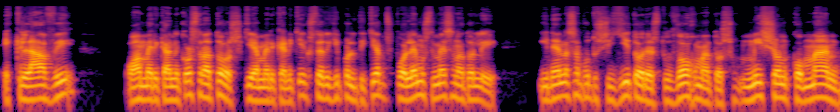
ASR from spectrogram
εκλάβει ο Αμερικανικός στρατός και η Αμερικανική εξωτερική πολιτική από τους πολέμους στη Μέση Ανατολή. Είναι ένας από τους ηγείτορες του δόγματος Mission Command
